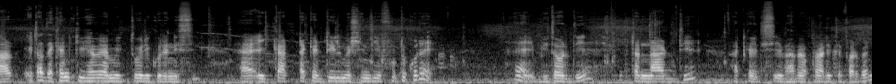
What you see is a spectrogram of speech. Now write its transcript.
আর এটা দেখেন কীভাবে আমি তৈরি করে নিছি। হ্যাঁ এই কাঠটাকে ড্রিল মেশিন দিয়ে ফুটো করে হ্যাঁ ভিতর দিয়ে এটা নাট দিয়ে আটকাই দিচ্ছি এভাবে আপনারা দিতে পারবেন।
